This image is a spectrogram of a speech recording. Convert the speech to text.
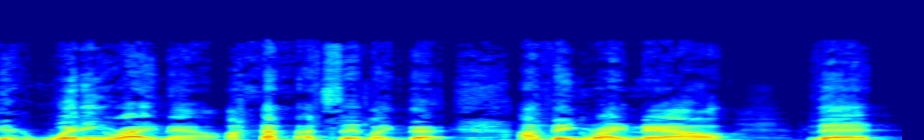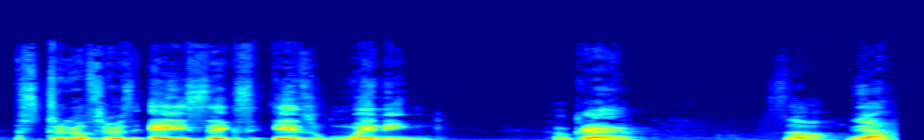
they're winning right now. I said like that. I think right now that Studio Series 86 is winning. Okay. So, yeah.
